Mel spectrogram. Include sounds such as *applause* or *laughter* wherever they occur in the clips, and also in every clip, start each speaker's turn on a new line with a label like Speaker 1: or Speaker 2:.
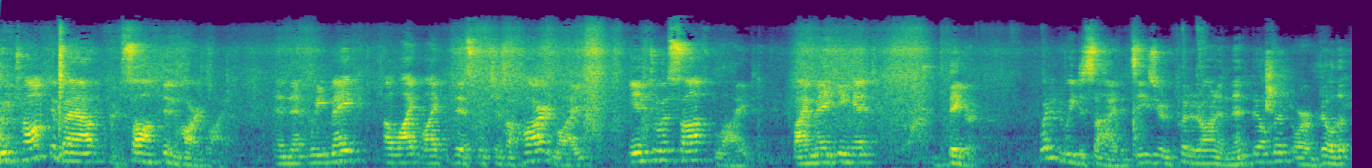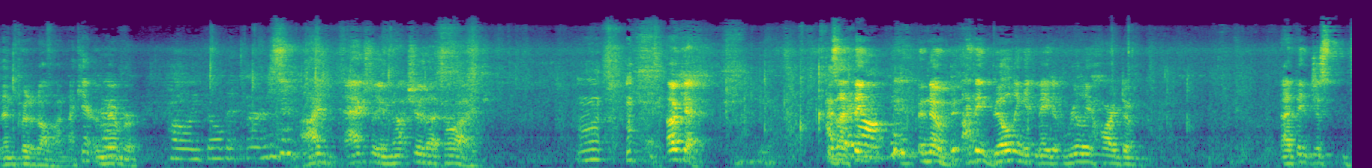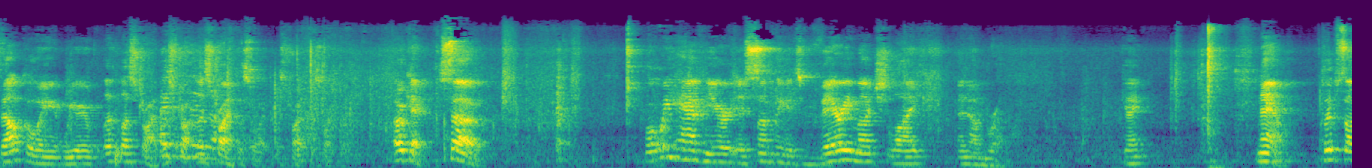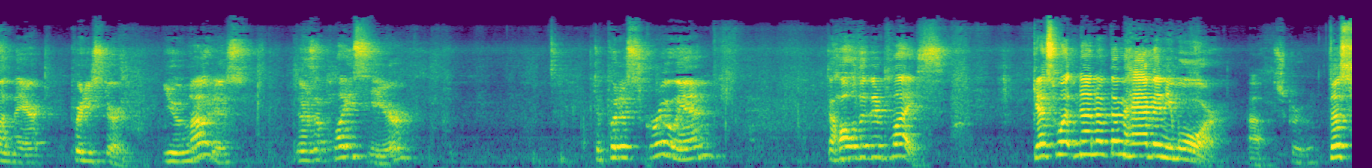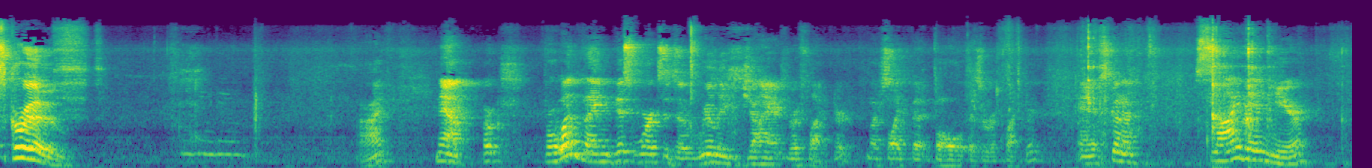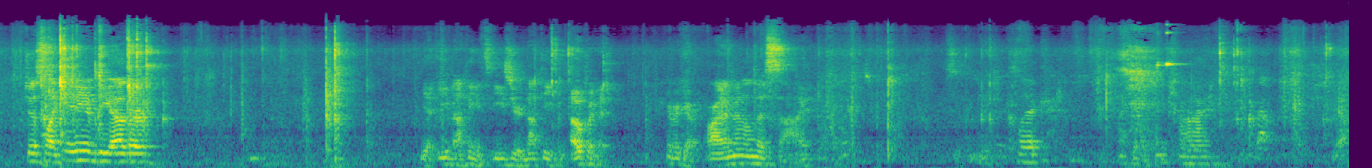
Speaker 1: we talked about soft and hard light, and that we make a light like this, which is a hard light, into a soft light by making it bigger. What did we decide? It's easier to put it on and then build it, or build it then put it on? I can't remember.
Speaker 2: Probably build it first. *laughs*
Speaker 1: I actually am not sure that's right. Okay. Because I
Speaker 2: I'm
Speaker 1: think, no, I think building it made it really hard to, I think just Velcroing it, we were, let, let's try, it. let's try, let's try it this way, let's try it this way. Okay, so, what we have here is something that's very much like an umbrella. Okay? Now, clips on there, pretty sturdy. You'll notice there's a place here to put a screw in to hold it in place. Guess what none of them have anymore?
Speaker 3: Uh, screw.
Speaker 1: The screw. Right. Now, for, one thing, this works as a really giant reflector, much like that bowl is a reflector. And it's going to slide in here, just like any of the other. Yeah, even I think it's easier not to even open it. Here we go. All right, I'm in on this side. See if can get it to click. Okay, let me try. Yeah.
